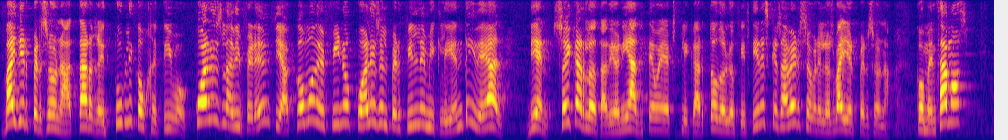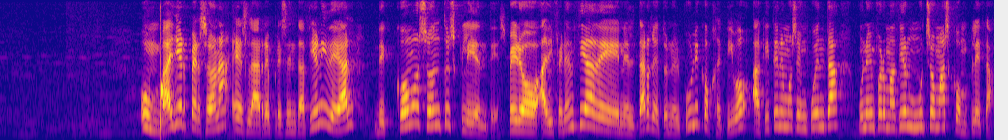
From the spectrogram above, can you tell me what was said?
Bayer persona, target, público objetivo. ¿Cuál es la diferencia? ¿Cómo defino cuál es el perfil de mi cliente ideal? Bien, soy Carlota de Oniad. Te voy a explicar todo lo que tienes que saber sobre los Bayer persona. ¡Comenzamos! Un buyer persona es la representación ideal de cómo son tus clientes. Pero a diferencia de en el target o en el público objetivo, aquí tenemos en cuenta una información mucho más completa,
